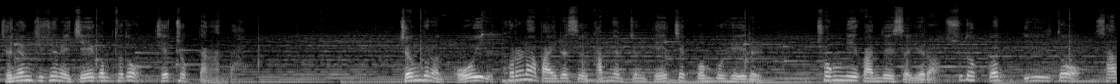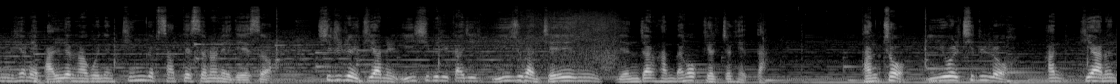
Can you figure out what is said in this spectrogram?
전형 기준의 재검토도 재촉당한다. 정부는 5일 코로나 바이러스 감염증 대책본부 회의를 총리 관저에서 열어 수도권 1도 3현에 발령하고 있는 긴급 사태 선언에 대해서 7일의 기한을 21일까지 2주간 재연장한다고 결정했다. 당초 2월 7일로 한 기한은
